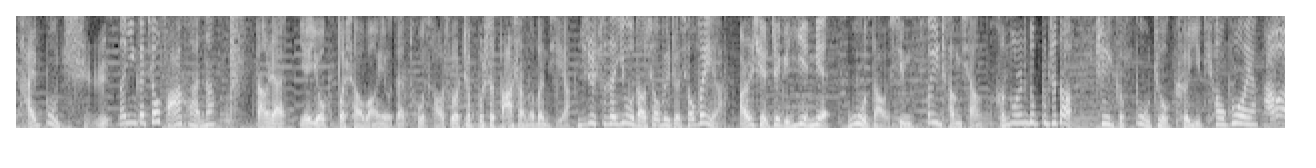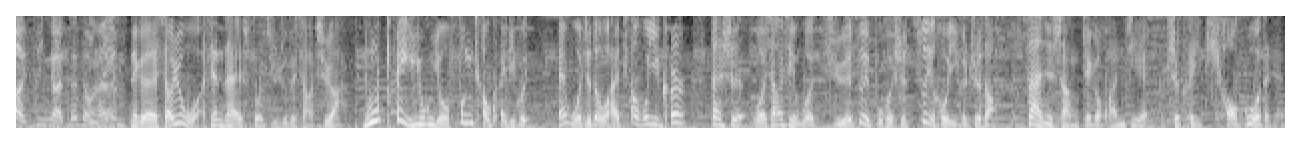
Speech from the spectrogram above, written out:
还不取，那应该交罚款呢。当然，也有不少网友在吐槽说，这不是打赏的问题啊，你这是在诱导消费者消费啊！而且这个页面误导性非常强，很多人都不知道这个步骤可以跳过呀。好恶心啊，这种人！那个小雨，我现在所居住的小区啊，不配拥有蜂巢快递柜。哎，我觉得我还跳过一坑，但是我相信我绝对不会是最后一个知道赞赏这个环节是可以跳过的人。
